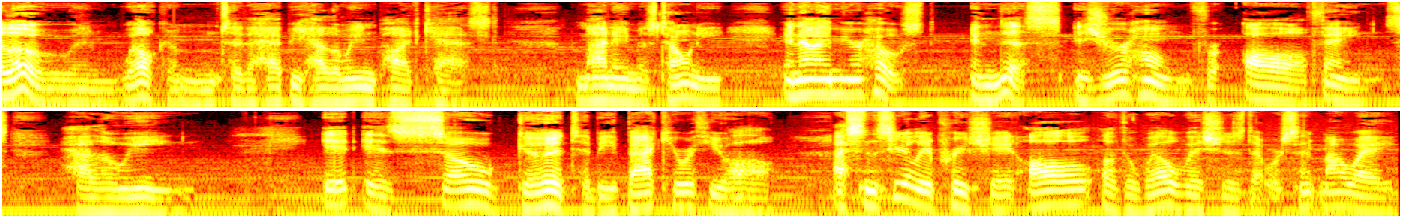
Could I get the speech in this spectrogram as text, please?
Hello, and welcome to the Happy Halloween Podcast. My name is Tony, and I am your host, and this is your home for all things Halloween. It is so good to be back here with you all. I sincerely appreciate all of the well wishes that were sent my way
